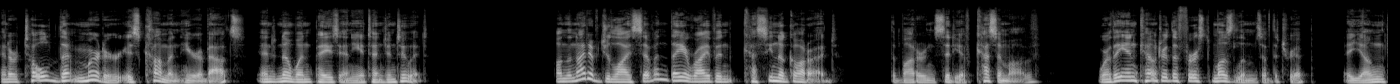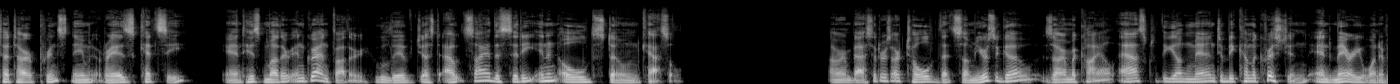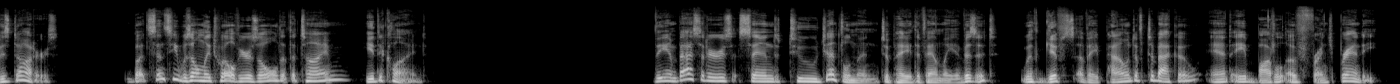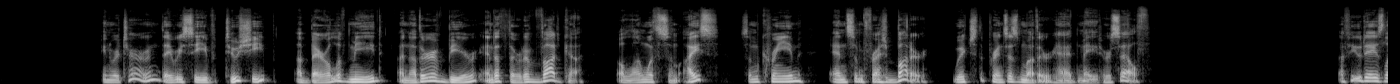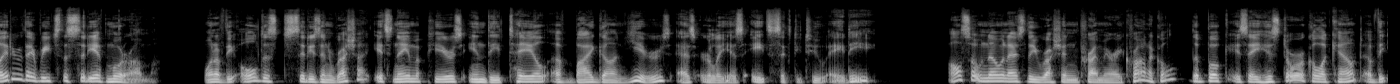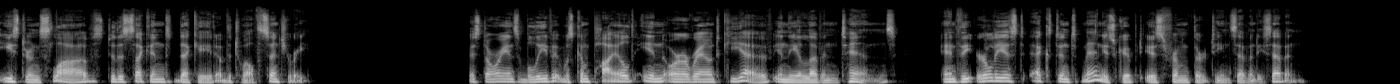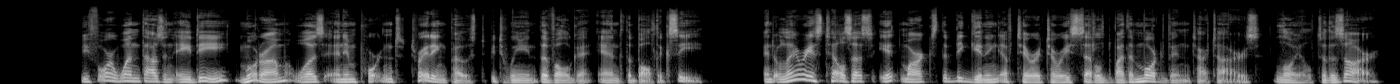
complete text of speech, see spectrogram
and are told that murder is common hereabouts, and no one pays any attention to it. On the night of July 7, they arrive in Kasinogorod, the modern city of Kasimov, where they encounter the first Muslims of the trip, a young Tatar prince named Rez Ketsi, and his mother and grandfather, who live just outside the city in an old stone castle. Our ambassadors are told that some years ago, Tsar Mikhail asked the young man to become a Christian and marry one of his daughters. But since he was only 12 years old at the time, he declined. The ambassadors send two gentlemen to pay the family a visit, with gifts of a pound of tobacco and a bottle of French brandy. In return, they receive two sheep, a barrel of mead, another of beer, and a third of vodka, along with some ice, some cream, and some fresh butter, which the prince's mother had made herself. A few days later, they reached the city of Murom. One of the oldest cities in Russia, its name appears in the Tale of Bygone Years as early as 862 AD. Also known as the Russian Primary Chronicle, the book is a historical account of the Eastern Slavs to the second decade of the 12th century. Historians believe it was compiled in or around Kiev in the 1110s, and the earliest extant manuscript is from 1377. Before 1000 AD, Murom was an important trading post between the Volga and the Baltic Sea, and Olearius tells us it marks the beginning of territory settled by the Mordvin Tartars, loyal to the Tsar.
